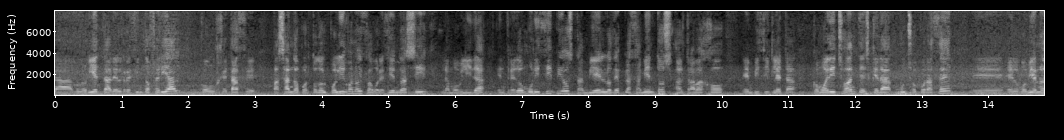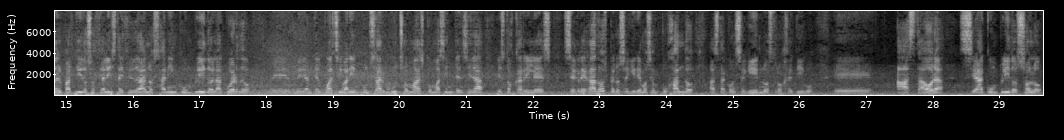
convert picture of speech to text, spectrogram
la glorieta del recinto ferial con Getafe, pasando por todo el polígono y favoreciendo así la movilidad entre dos municipios, también los desplazamientos al trabajo en bicicleta. Como he dicho antes, queda mucho por hacer. Eh, el gobierno del Partido Socialista y Ciudadanos han incumplido el acuerdo eh, mediante el cual se iban a impulsar mucho más, con más intensidad, estos carriles segregados, pero seguiremos empujando hasta conseguir nuestro objetivo. Eh, hasta ahora se ha cumplido solo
